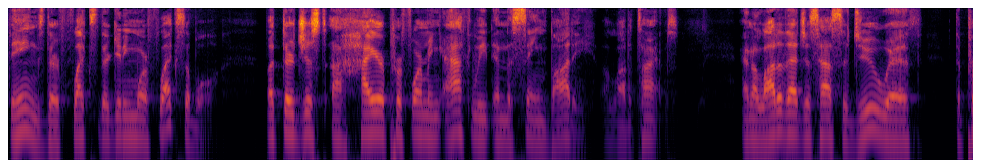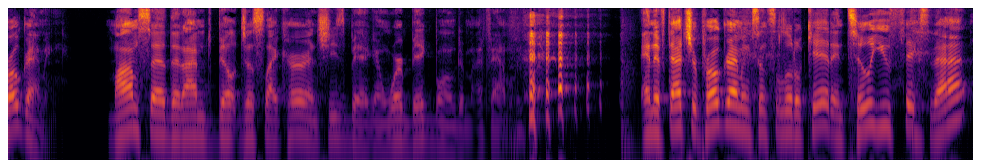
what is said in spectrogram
things, they're flex. They're getting more flexible but they're just a higher performing athlete in the same body a lot of times. And a lot of that just has to do with the programming. Mom said that I'm built just like her and she's big and we're big boned in my family. and if that's your programming since a little kid, until you fix that,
